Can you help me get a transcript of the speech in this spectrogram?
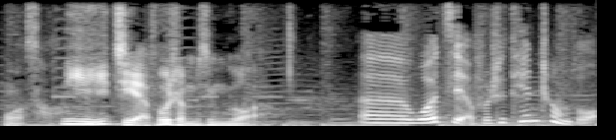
我操，你姐夫什么星座啊？呃，我姐夫是天秤座，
